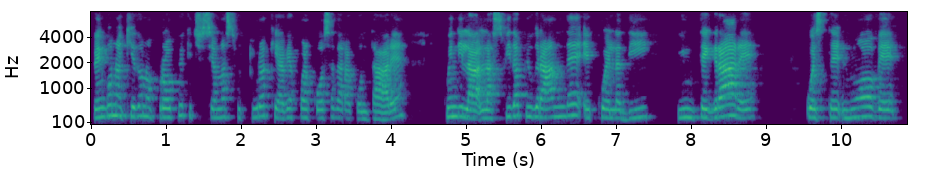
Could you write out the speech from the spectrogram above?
Vengono e chiedono proprio che ci sia una struttura che abbia qualcosa da raccontare. Quindi la, la sfida più grande è quella di integrare queste nuove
